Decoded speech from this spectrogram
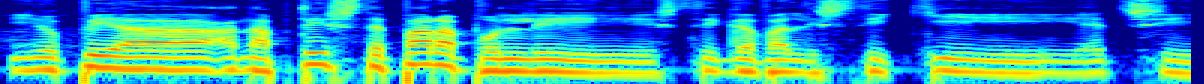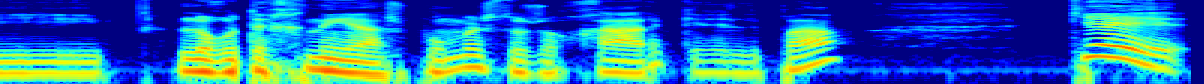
η οποία αναπτύσσεται πάρα πολύ στην καβαλιστική έτσι, λογοτεχνία, ας πούμε, στο Ζοχάρ και λοιπά. Και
